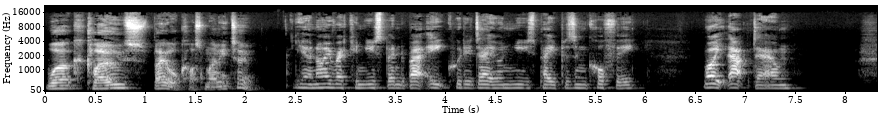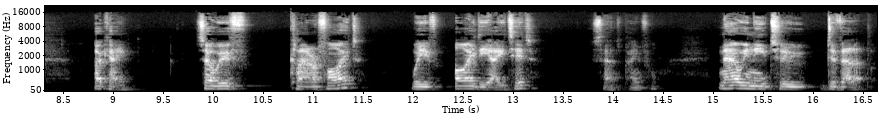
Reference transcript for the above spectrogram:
work clothes. They all cost money too. Yeah, and I reckon you spend about eight quid a day on newspapers and coffee. Write that down. Okay, so we've clarified, we've ideated, sounds painful. Now we need to develop.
